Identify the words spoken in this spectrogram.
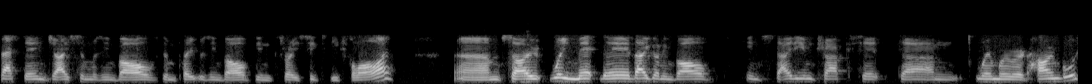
back then Jason was involved and Pete was involved in 360 Fly. Um, so we met there. They got involved in stadium trucks at um, when we were at Homebush,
